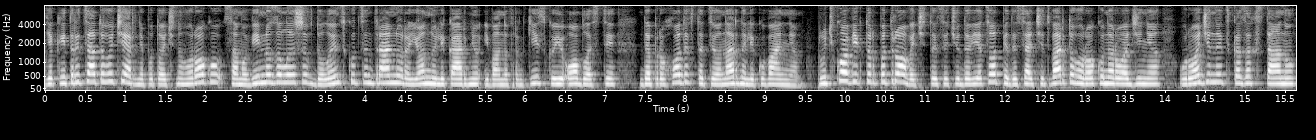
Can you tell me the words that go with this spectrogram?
який 30 червня поточного року самовільно залишив Долинську центральну районну лікарню Івано-Франківської області, де проходив стаціонарне лікування. Рудько Віктор Петрович 1954 року народження, уродженець Казахстану,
